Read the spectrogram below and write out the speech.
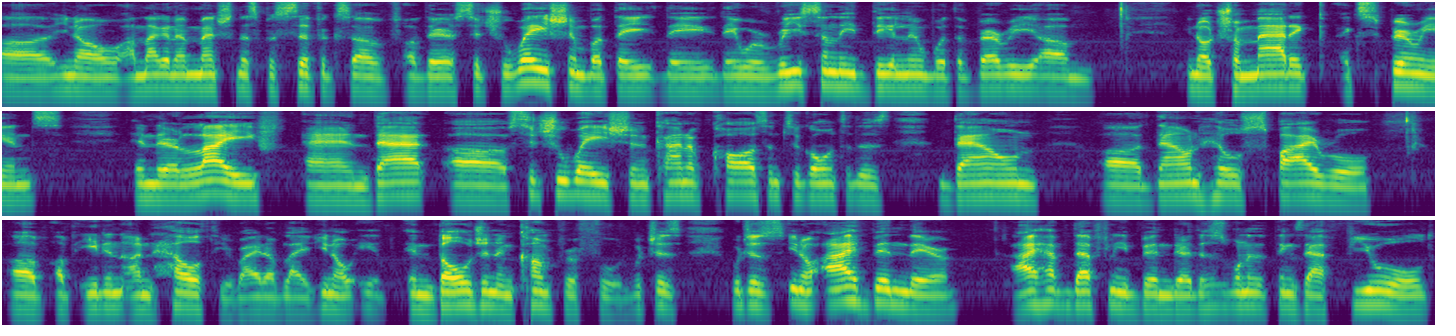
uh, you know, I'm not going to mention the specifics of, of their situation, but they they they were recently dealing with a very um, you know traumatic experience in their life, and that uh, situation kind of caused them to go into this down uh, downhill spiral of, of eating unhealthy, right? Of like you know indulging in comfort food, which is which is you know I've been there. I have definitely been there. This is one of the things that fueled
